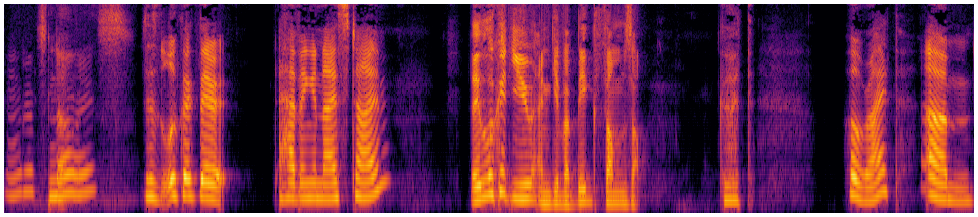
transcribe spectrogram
That's nice. Does it look like they're having a nice time? They look at you and give a big thumbs up. Good. All right. Um.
